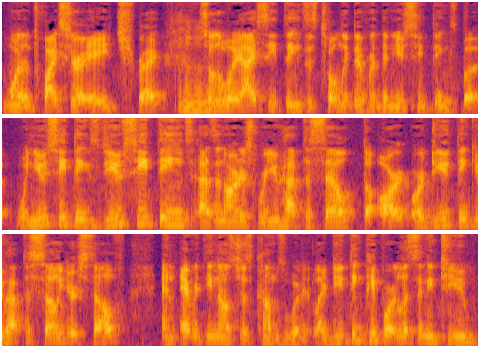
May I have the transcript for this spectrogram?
more than twice your age, right? Mm-hmm. So the way I see things is totally different than you see things. But when you see things, do you see things as an artist where you have to sell the art, or do you think you have to sell yourself and everything else just comes with it? Like, do you think people are listening to you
